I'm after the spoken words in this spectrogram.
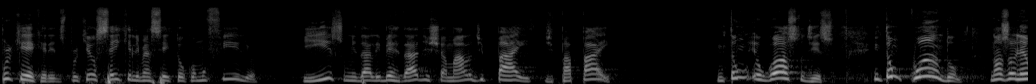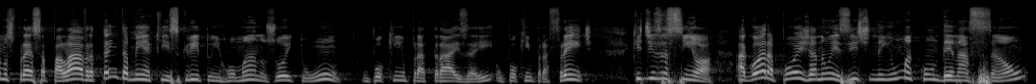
Por quê, queridos? Porque eu sei que Ele me aceitou como filho. E isso me dá a liberdade de chamá-lo de pai, de papai. Então, eu gosto disso. Então, quando nós olhamos para essa palavra, tem também aqui escrito em Romanos 8:1, um pouquinho para trás aí, um pouquinho para frente, que diz assim, ó: "Agora, pois, já não existe nenhuma condenação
